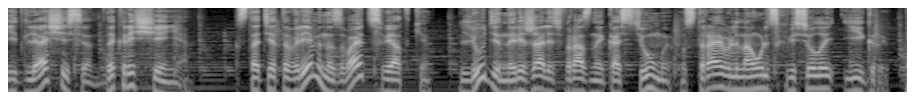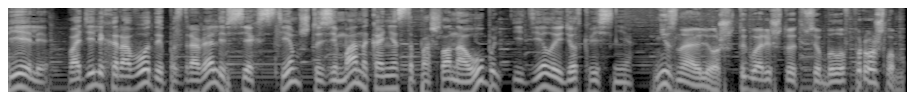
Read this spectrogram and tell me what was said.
и длящийся до крещения. Кстати, это время называют святки. Люди наряжались в разные костюмы, устраивали на улицах веселые игры, пели, водили хороводы и поздравляли всех с тем, что зима наконец-то пошла на убыль и дело идет к весне. Не знаю, Леш, ты говоришь, что это все было в прошлом,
